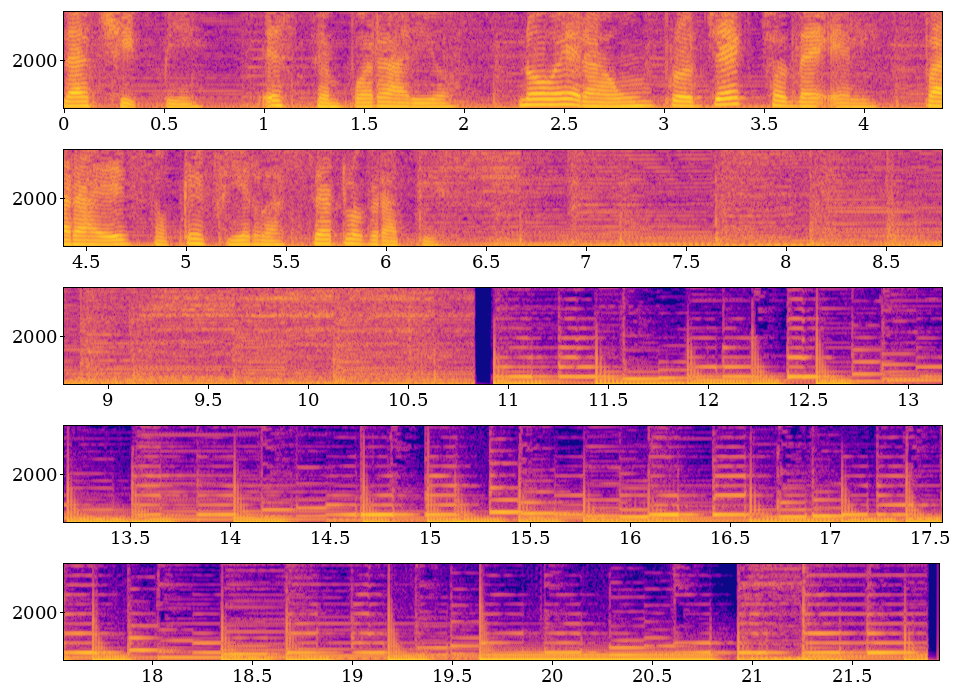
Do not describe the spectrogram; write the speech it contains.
La Chippy, es temporario, no era un proyecto de él, para eso prefiero hacerlo gratis.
